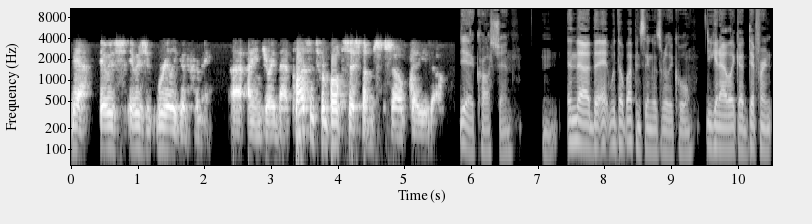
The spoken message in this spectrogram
yeah, it was it was really good for me. Uh, I enjoyed that. Plus, it's for both systems, so there you go. Yeah, cross gen. Mm. And the the with the weapons thing was really cool. You can have like a different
